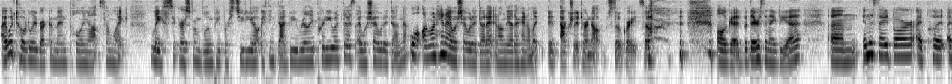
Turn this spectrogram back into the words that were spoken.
I would totally recommend pulling out some like lace stickers from Bloom Paper Studio. I think that'd be really pretty with this. I wish I would have done that. Well, on one hand, I wish I would have done it, and on the other hand, I'm like, it actually turned out so great. So all good. But there's an idea. Um, in the sidebar, I put I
